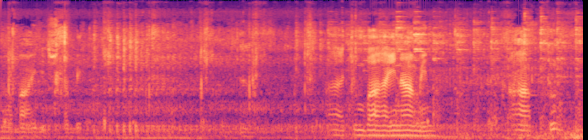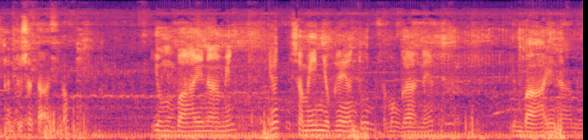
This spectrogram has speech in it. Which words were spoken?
Mga bahay dito sa tabi. At yung bahay namin ah dun, nandun sa taas no. Yung bahay namin, yun sa main nyug na yan dun, sa mangga na yan. Yung bahay namin.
